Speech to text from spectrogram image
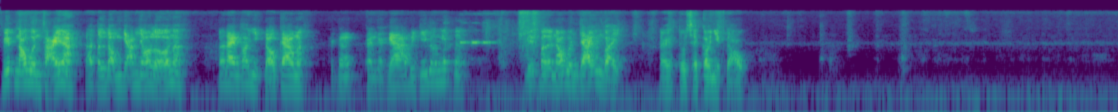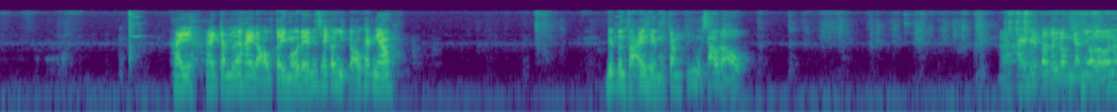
bếp nấu bên phải nè, đã tự động giảm nhỏ lửa nè. Nó đang có nhiệt độ cao nè. Cần cần gạt ga ở vị trí lớn nhất nè. Bếp bên nấu bên trái cũng vậy. Đây, tôi sẽ coi nhiệt độ. Hai hai trăm lẻ hai độ, tùy mỗi điểm sẽ có nhiệt độ khác nhau. Bếp bên phải thì 196 độ à, hai bếp đã tự động giảm nhỏ lửa nè.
